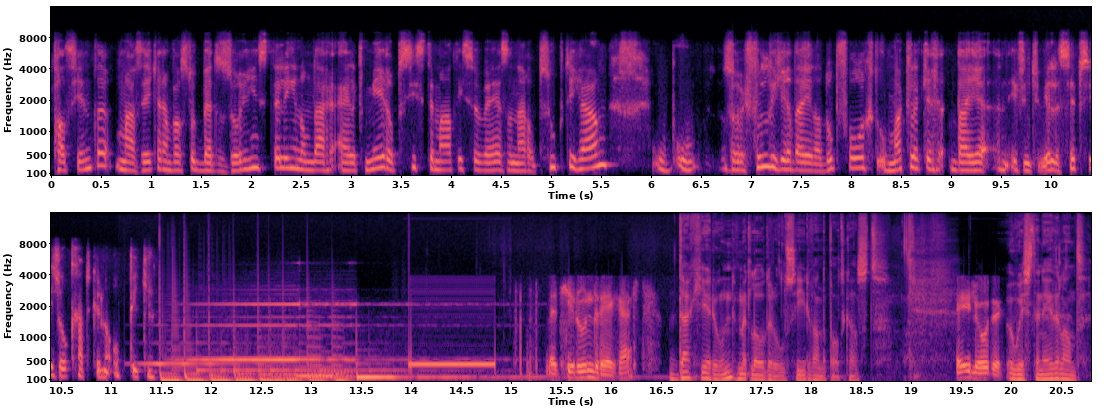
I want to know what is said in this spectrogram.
patiënten, maar zeker en vast ook bij de zorginstellingen, om daar eigenlijk meer op systematische wijze naar op zoek te gaan. Hoe, hoe zorgvuldiger dat je dat opvolgt, hoe makkelijker dat je een eventuele sepsis ook gaat kunnen oppikken. Met Jeroen Drijgaard. Dag Jeroen, met Lode Roels hier van de podcast. Hey Lode. Hoe is het in Nederland?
